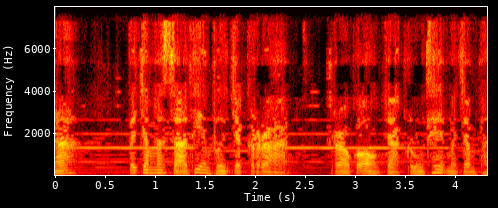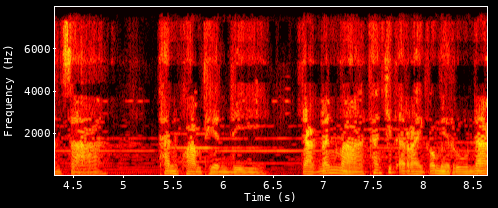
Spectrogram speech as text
นะ ไปจำพรรษาที่อำเภอจักราช เราก็ออกจากกรุงเทพมาจำพรรษา ท่านความเพียรดี จากนั้นมาท่านคิดอะไรก็ไม่รู้นะ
